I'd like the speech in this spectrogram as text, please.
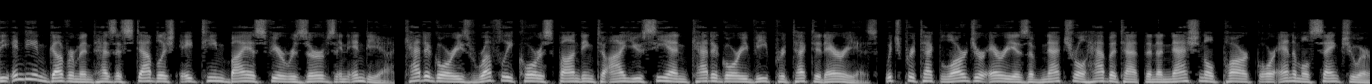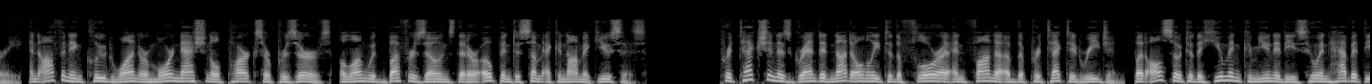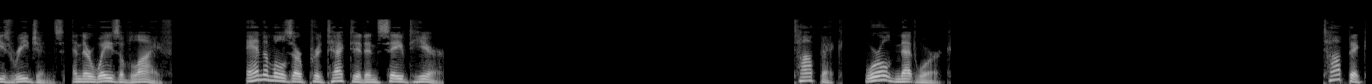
The Indian government has established 18 biosphere reserves in India, categories roughly corresponding to IUCN Category V protected areas, which protect larger areas of natural habitat than a national park or animal sanctuary, and often include one or more national parks or preserves, along with buffer zones that are open to some economic uses. Protection is granted not only to the flora and fauna of the protected region, but also to the human communities who inhabit these regions, and their ways of life. Animals are protected and saved here. Topic: World Network. Topic:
